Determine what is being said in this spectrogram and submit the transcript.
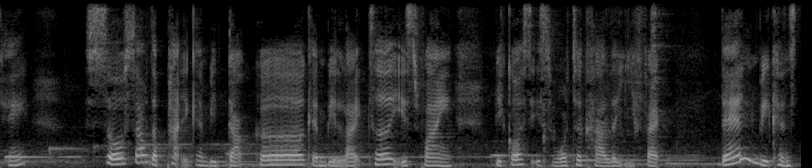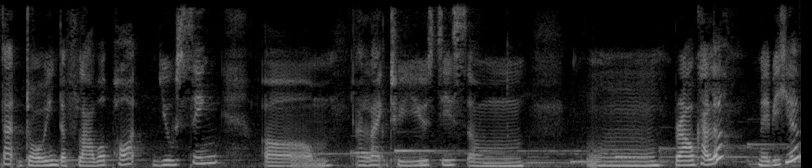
okay? So some of the part it can be darker can be lighter is fine. Because it's watercolor effect. Then we can start drawing the flower pot using um, I like to use this um, um, brown color maybe here?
